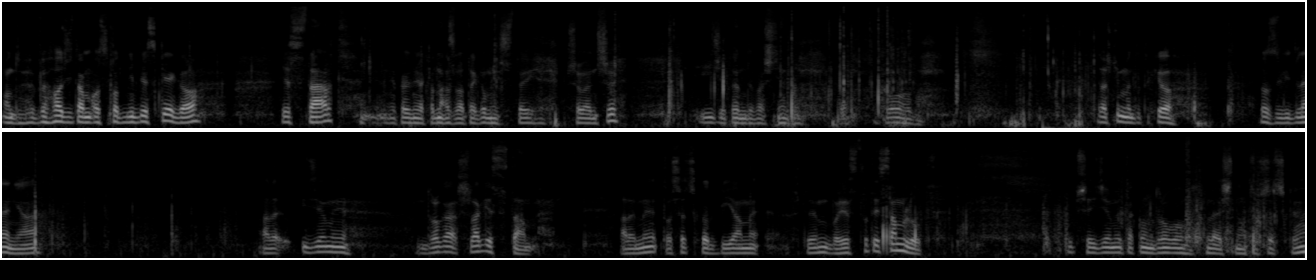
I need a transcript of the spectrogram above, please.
On wychodzi tam od spod niebieskiego. Jest start. Nie, nie pewnie jaka nazwa tego miejsca tej przełęczy. I idzie tędy właśnie do, do Kołowa. Doszliśmy do takiego rozwidlenia. Ale idziemy. Droga, szlak jest tam. Ale my troszeczkę odbijamy w tym, bo jest tutaj sam lód. I przejdziemy taką drogą leśną troszeczkę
